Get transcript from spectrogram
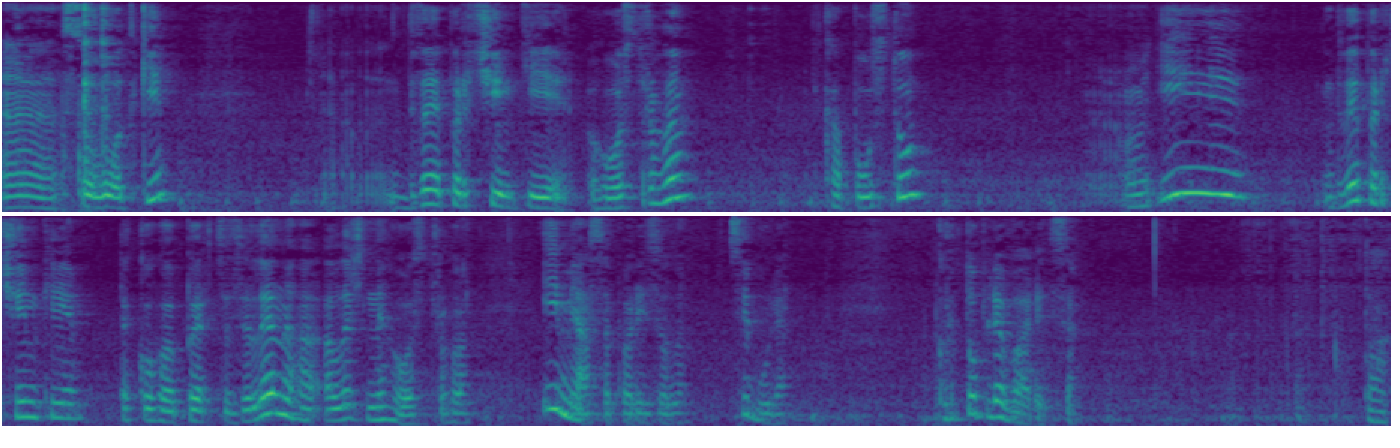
е, солодкий, дві перчинки гострого, капусту е, і дві перчинки такого перця зеленого, але ж не гострого. І м'ясо порізала. Цибуля. Картопля вариться. Так.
